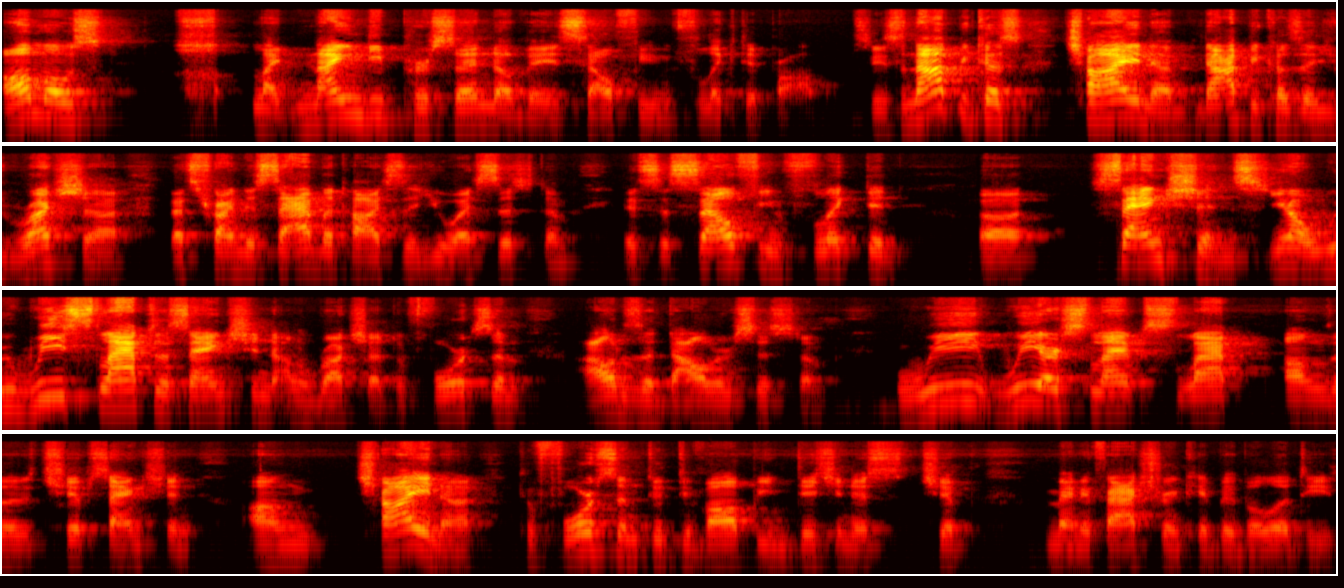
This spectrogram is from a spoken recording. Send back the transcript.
Almost like 90% of it is self-inflicted problems. It's not because China, not because of Russia that's trying to sabotage the U.S. system. It's the self-inflicted uh, sanctions. You know, we, we slapped a sanction on Russia to force them out of the dollar system. We we are slapped slapped on the chip sanction on China to force them to develop indigenous chip manufacturing capabilities.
